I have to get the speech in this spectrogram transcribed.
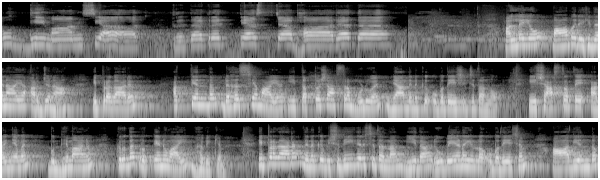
ബുദ്ധിമാൻ സ്യാത് കൃതകൃത്യശ്ച ഭാരത. അല്ലയോ പാപരഹിതനായ അർജുന ഇപ്രകാരം അത്യന്തം രഹസ്യമായ ഈ തത്വശാസ്ത്രം മുഴുവൻ ഞാൻ നിനക്ക് ഉപദേശിച്ചു തന്നു. ഈ ശാസ്ത്രത്തെ അറിഞ്ഞവൻ ബുദ്ധിമാനും കൃതകൃത്യനുമായി ഭവിക്കും. ഇപ്രകാരം നിനക്ക് വിശദീകരിച്ചു തന്ന ഗീത രൂപേണയുള്ള ഉപദേശം ആദ്യന്തം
